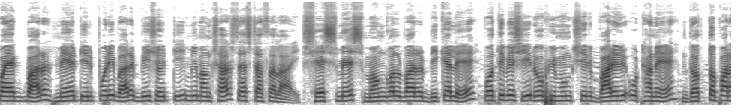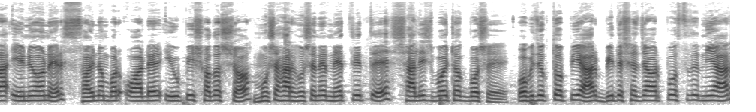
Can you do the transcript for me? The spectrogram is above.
কয়েকবার মেয়েটির পরিবার বিষয়টি মীমাংসার চেষ্টা চালায়। শেষমেশ মঙ্গলবার বিকেলে প্রতিবেশী রফি মুন্সির বাড়ির উঠানে দত্তপাড়া ইউনিয়নের ছয় নম্বর ওয়ার্ডের ইউপি সদস্য মুশাহার হোসেনের নেতৃত্বে সালিশ বৈঠক বসে। অভিযুক্ত পিয়ার বিদেশে যাওয়ার প্রস্তুতি নেওয়ার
